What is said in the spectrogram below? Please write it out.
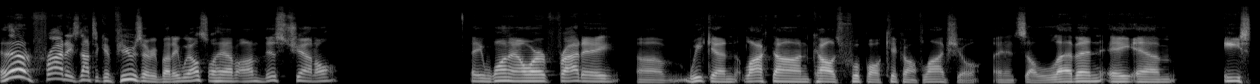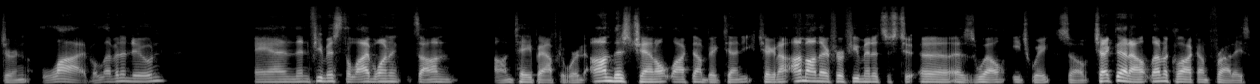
And then on Fridays, not to confuse everybody, we also have on this channel a one hour Friday uh, weekend locked on college football kickoff live show. And it's 11 a.m. Eastern live, 11 to noon. And then if you missed the live one, it's on on tape afterward on this channel, Locked On Big Ten. You can check it out. I'm on there for a few minutes as, to, uh, as well each week. So check that out, 11 o'clock on Fridays.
